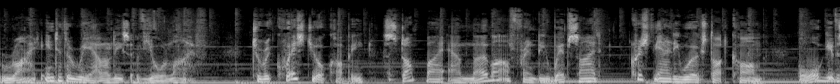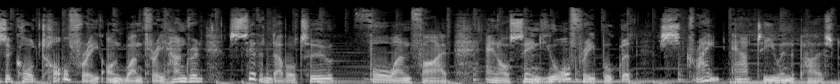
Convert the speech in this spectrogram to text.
right into the realities of your life. To request your copy, stop by our mobile friendly website, ChristianityWorks.com, or give us a call toll free on 1300 722 415, and I'll send your free booklet straight out to you in the post.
